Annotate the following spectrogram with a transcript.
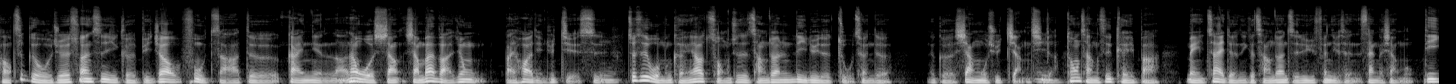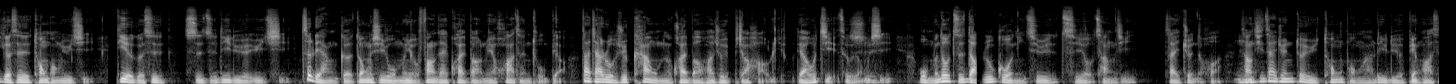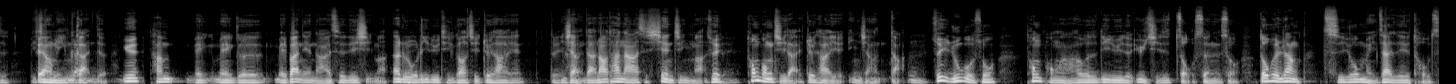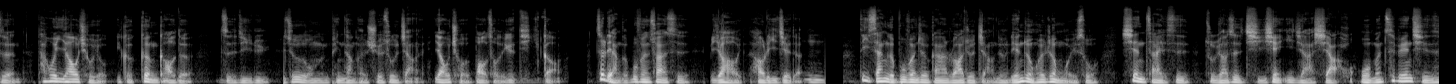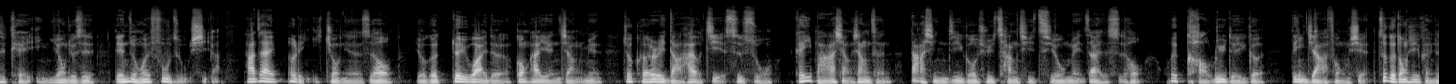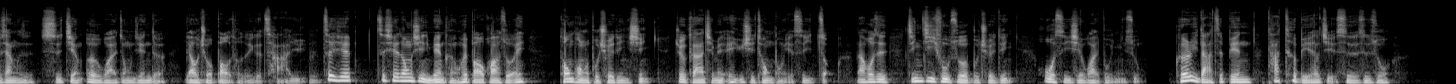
好，这个我觉得算是一个比较复杂的概念啦。那我想想办法用白话点去解释，就是我们可能要从就是长端利率的组成的那个项目去讲起啊。通常是可以把美债的那个长端值率分解成三个项目，第一个是通膨预期，第二个是实质利率的预期。这两个东西我们有放在快报里面画成图表，大家如果去看我们的快报的话，就会比较好了解这个东西。我们都知道，如果你去持有长期。债券的话，长期债券对于通膨啊利率的变化是非常敏感的，因为它每每个每半年拿一次利息嘛。那如果利率提高，其实对它也影响很大。然后他拿的是现金嘛，所以通膨起来对他也影响很大。所以如果说通膨啊或者利率的预期是走升的时候，都会让持有美债这些投资人，他会要求有一个更高的值利率，也就是我们平常可能学术讲的要求报酬的一个提高。这两个部分算是比较好好理解的。嗯。第三个部分就是刚刚 Roger 讲，就联准会认为说，现在是主要是期限溢价下滑。我们这边其实是可以引用，就是联准会副主席啊，他在二零一九年的时候有个对外的公开演讲里面，就 c l a r i d a 他有解释说，可以把它想象成大型机构去长期持有美债的时候会考虑的一个定价风险。这个东西可能就像是十减二 y 中间的要求报酬的一个差异。这些这些东西里面可能会包括说，哎。通膨的不确定性，就刚刚前面，诶，预期通膨也是一种，那或是经济复苏的不确定，或是一些外部因素。科瑞达这边他特别要解释的是说，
